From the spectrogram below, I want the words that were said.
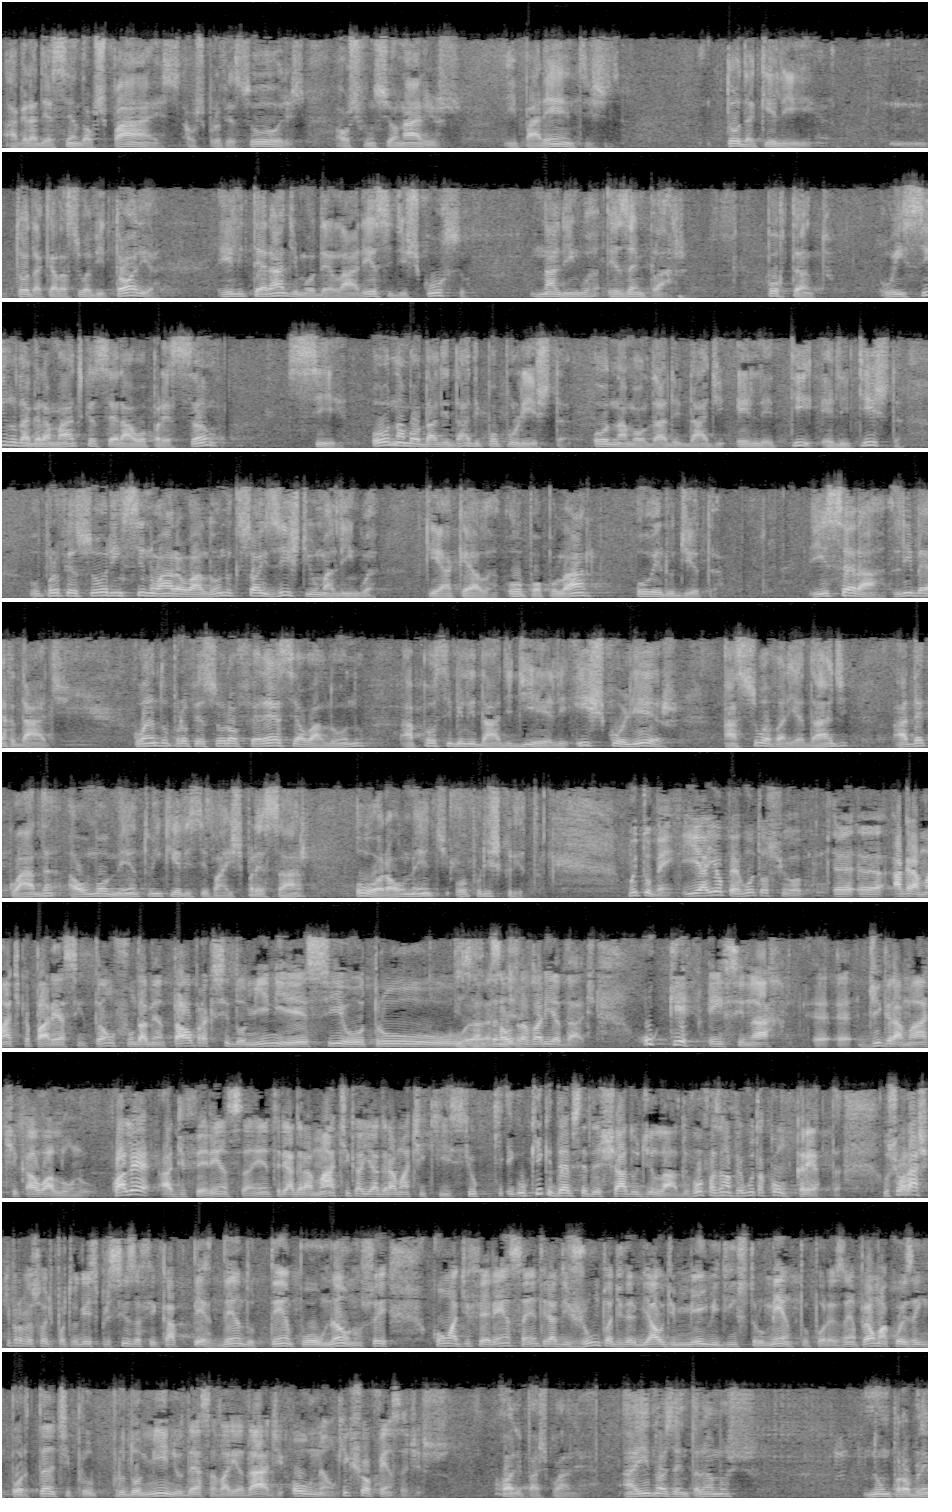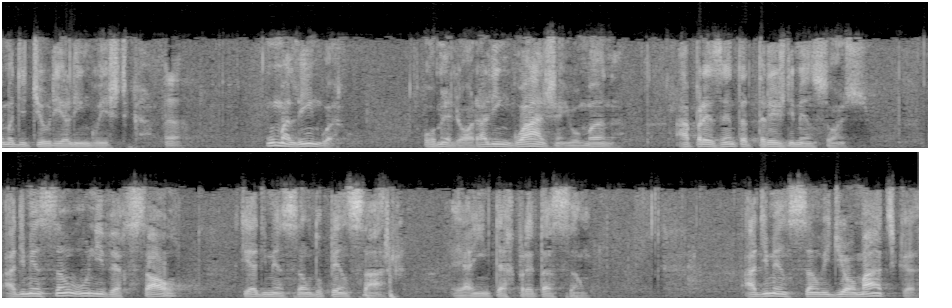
agradecendo aos pais, aos professores, aos funcionários e parentes, todo aquele, toda aquela sua vitória, ele terá de modelar esse discurso na língua exemplar. Portanto, o ensino da gramática será opressão se, ou na modalidade populista, ou na modalidade eliti- elitista, o professor insinuar ao aluno que só existe uma língua, que é aquela ou popular ou erudita. E será liberdade quando o professor oferece ao aluno a possibilidade de ele escolher a sua variedade adequada ao momento em que ele se vai expressar, ou oralmente ou por escrito. Muito bem. E aí eu pergunto ao senhor, é, é, a gramática parece então fundamental para que se domine esse outro, Exatamente. essa outra variedade. O que ensinar é, é, de gramática ao aluno? Qual é a diferença entre a gramática e a gramatiquice? O que, o que que deve ser deixado de lado? Eu vou fazer uma pergunta concreta. O senhor acha que professor de português precisa ficar perdendo tempo ou não, não sei, com a diferença entre adjunto adverbial de meio e de instrumento, por exemplo? É uma coisa importante para o domínio dessa variedade ou não? O que, que o senhor pensa disso? Olhe, Pasquale, aí nós entramos num problema de teoria linguística. É. Uma língua, ou melhor, a linguagem humana, apresenta três dimensões. A dimensão universal, que é a dimensão do pensar, é a interpretação. A dimensão idiomática,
